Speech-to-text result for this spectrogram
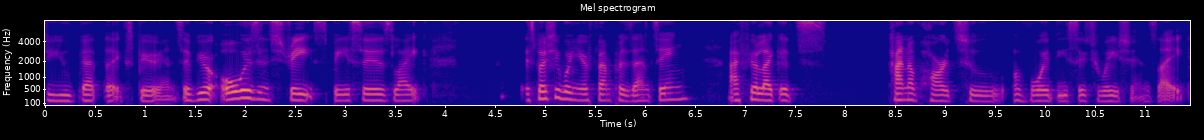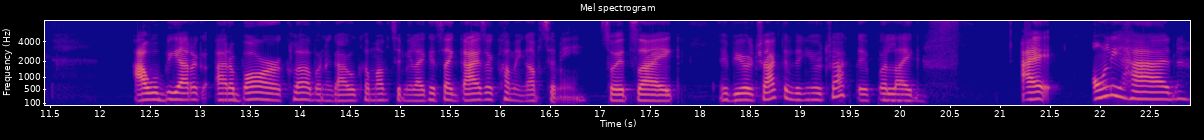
do you get the experience? If you're always in straight spaces, like especially when you're femme presenting, I feel like it's kind of hard to avoid these situations. Like I will be at a at a bar or club and a guy will come up to me. Like it's like guys are coming up to me. So it's like if you're attractive, then you're attractive. But like mm-hmm. I only had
